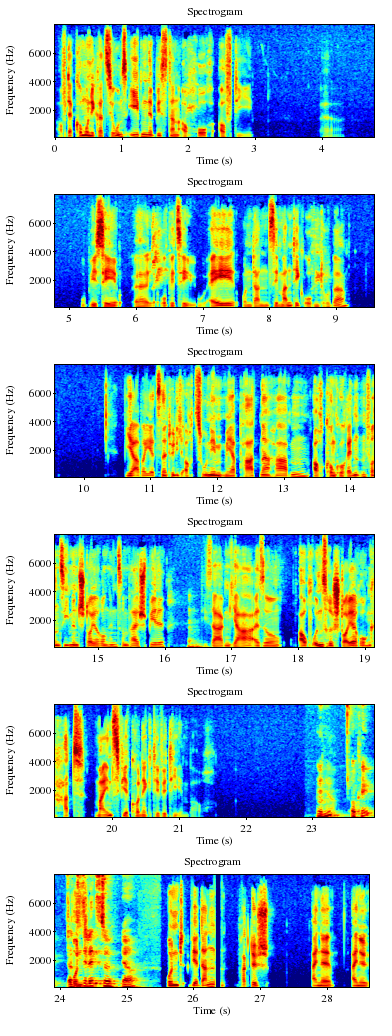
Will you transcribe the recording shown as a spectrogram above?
auf der Kommunikationsebene bis dann auch hoch auf die äh, UPC, äh, OPC UA und dann Semantik oben drüber. Wir aber jetzt natürlich auch zunehmend mehr Partner haben, auch Konkurrenten von Siemens Steuerungen zum Beispiel, mhm. die sagen, ja, also auch unsere Steuerung hat Mainz 4 Connectivity im Bauch. Mhm. Ja. Okay, also und, diese letzte, ja. Und wir dann praktisch eine, eine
